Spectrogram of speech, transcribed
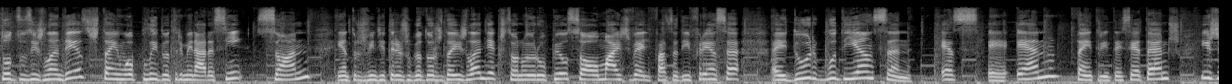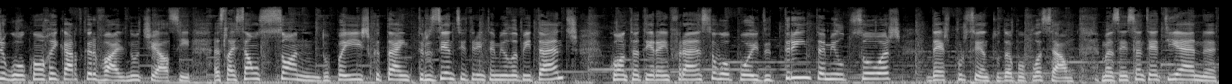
Todos os islandeses têm o apelido a terminar assim, Son. Entre os 23 jogadores da Islândia que estão no europeu, só o mais velho faz a diferença, Eidur Gudjansson. S-E-N, tem 37 anos e jogou com Ricardo Carvalho no Chelsea. A seleção SON do país, que tem 330 mil habitantes, conta ter em França o apoio de 30 mil pessoas, 10% da população. Mas em Saint-Étienne,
